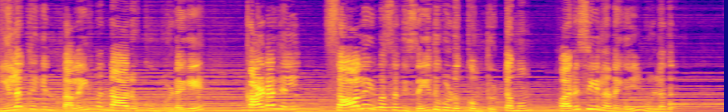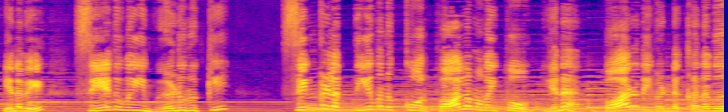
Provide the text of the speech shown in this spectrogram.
இலங்கையின் தலைமன்னாருக்கும் இடையே கடலில் சாலை வசதி செய்து கொடுக்கும் திட்டமும் பரிசீலனையில் உள்ளது. எனவே சேதுவை மேடுருக்கி சிங்கள தீவனுக்கோர் பாலம் அமைப்போம் என பாரதி கண்ட கனவு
